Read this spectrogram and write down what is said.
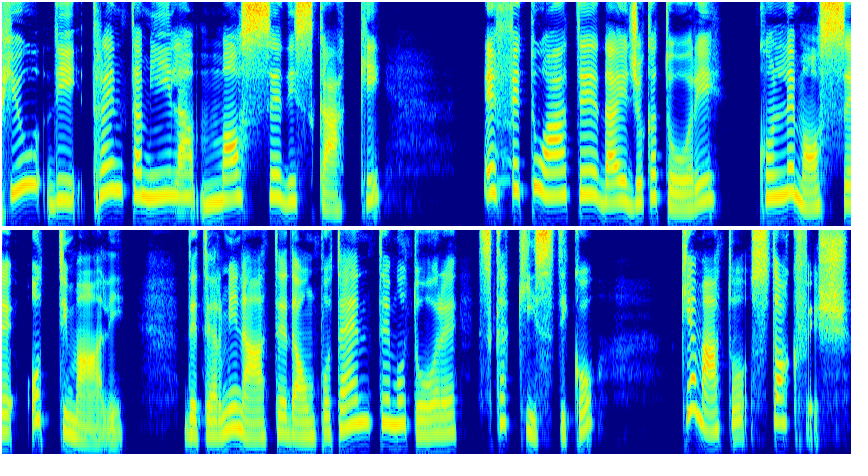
più di 30.000 mosse di scacchi effettuate dai giocatori con le mosse ottimali, determinate da un potente motore scacchistico chiamato Stockfish.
